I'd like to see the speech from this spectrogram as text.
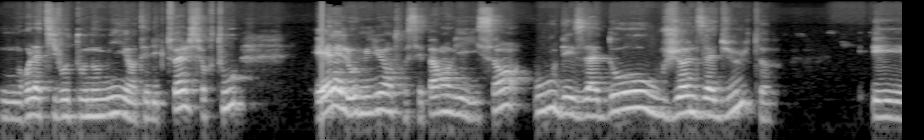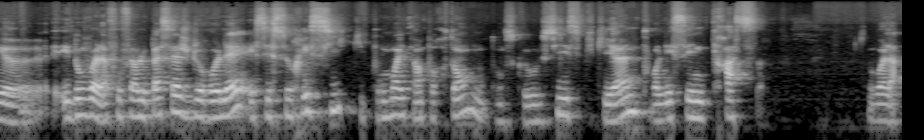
une relative autonomie intellectuelle surtout. Et elle, elle est au milieu entre ses parents vieillissants ou des ados ou jeunes adultes. Et, euh, et donc voilà, il faut faire le passage de relais. Et c'est ce récit qui pour moi est important, dans ce que aussi expliquait Anne, pour laisser une trace. Voilà.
